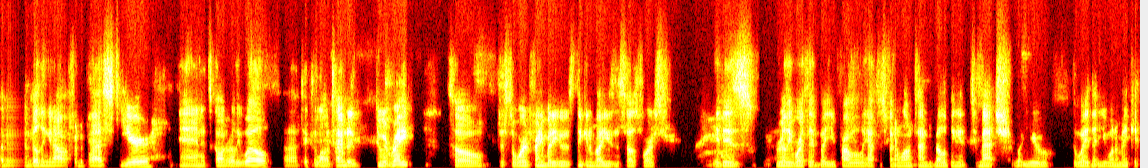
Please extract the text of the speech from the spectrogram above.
I've been building it out for the past year and it's going really well. Uh, takes a long time to do it right. So just a word for anybody who's thinking about using Salesforce. It is really worth it, but you probably have to spend a long time developing it to match what you the way that you want to make it.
